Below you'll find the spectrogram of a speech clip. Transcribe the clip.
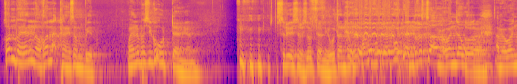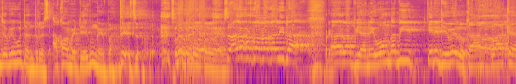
kon bayang no kon nak gang sempit. Mana pasti ku udan kan. serius serius udan ya udan terus. Aku udan aku udan terus cok. Ambek koncoku ambek koncoku udan terus. Aku ambek dia aku nggak batik cok. Soalnya, soalnya pertama kali tak uh, rabiane wong tapi kini dewe loh kan anak keluarga.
